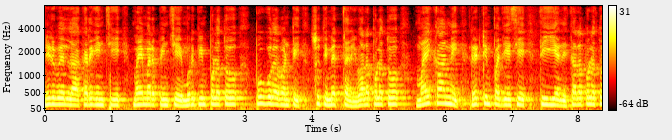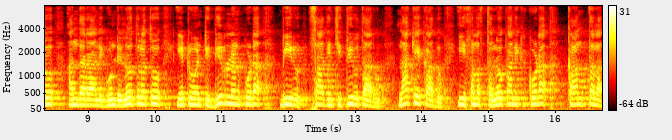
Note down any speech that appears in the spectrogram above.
నిరువెల్లా కరిగించి మైమరపించే మురిపింపులతో పువ్వుల వంటి శుతి మెత్తని వలపులతో మైకాన్ని రెట్టింపజేసే తీయని తలపులతో అందరాని గుండె లోతులతో ఎటువంటి ధీరులను కూడా వీరు సాధించి తీరుతారు. నాకే కాదు ఈ సమస్త లోకానికి కూడా కాంతల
